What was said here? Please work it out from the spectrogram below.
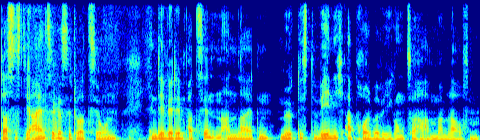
Das ist die einzige Situation, in der wir den Patienten anleiten, möglichst wenig Abrollbewegung zu haben beim Laufen.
